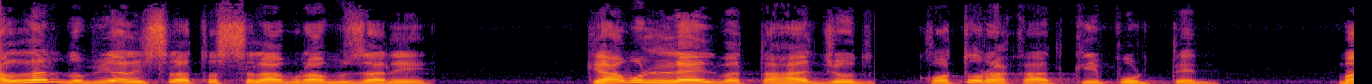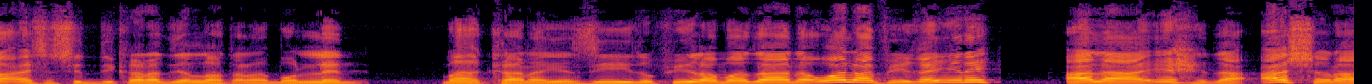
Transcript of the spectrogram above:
আল্লাহর নবী আলিসাল্লাম রমজানে কেমুল্লাইল বা তাহাজুদ কত রাকাত কি পড়তেন? মা আয়সা সিদ্দিকা রাজি আল্লাহ তালা বললেন, মা খানা ইয়াজিদ ফি রমাদান ওয়ালা ফি গাইরে আলা ইহদা আশরা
